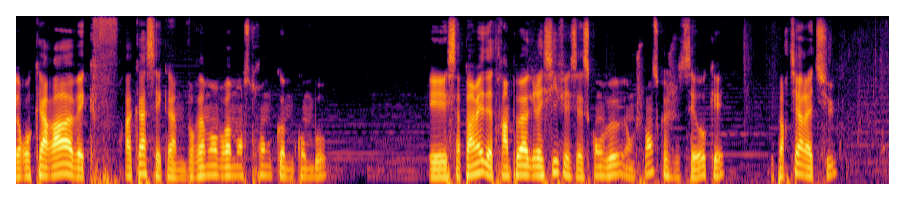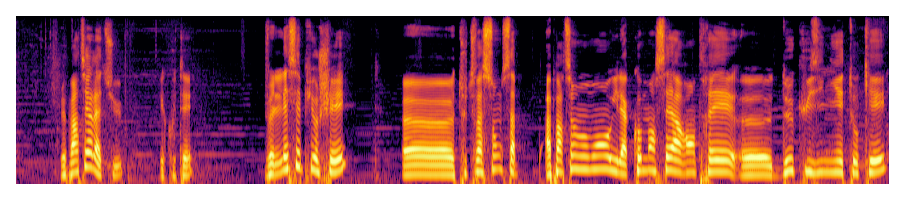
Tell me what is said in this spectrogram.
Et Rokara avec Fracas, c'est quand même vraiment, vraiment strong comme combo. Et ça permet d'être un peu agressif et c'est ce qu'on veut. Donc je pense que c'est ok. Je vais partir là-dessus. Je vais partir là-dessus. Écoutez. Je vais le laisser piocher. Euh, de toute façon, à partir du moment où il a commencé à rentrer euh, deux cuisiniers toqués,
